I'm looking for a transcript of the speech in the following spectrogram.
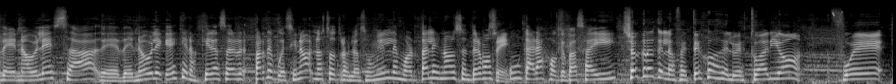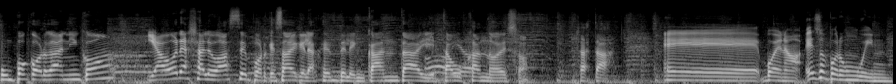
de nobleza, de, de noble que es que nos quiere hacer parte, porque si no, nosotros los humildes mortales no nos enteremos Sí. un carajo que pasa ahí. Yo creo que en los festejos del vestuario fue un poco orgánico y ahora ya lo hace porque sabe que la gente le encanta y está buscando eso. Ya está. Eh, bueno, eso por un win.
